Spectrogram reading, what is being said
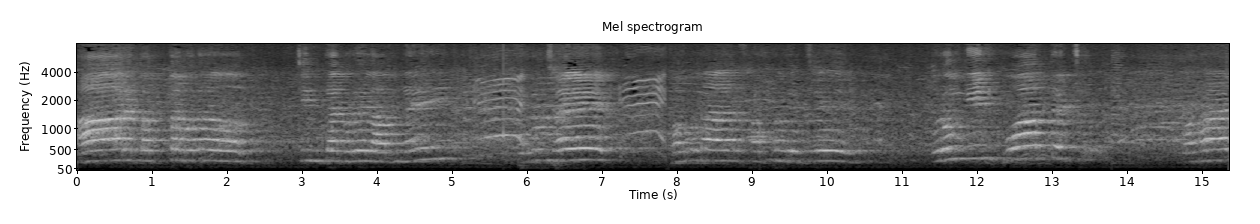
আর তত্ত্বাবধায়ক চিন্তা করে লাভ নেই। ক্ষমতার স্বপ্ন দেখছে। কথায়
